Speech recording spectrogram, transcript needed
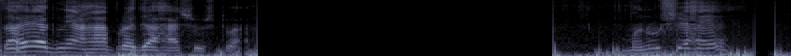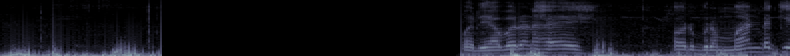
सह प्रजा सुष्टवा। मनुष्य है पर्यावरण है और ब्रह्मांड की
